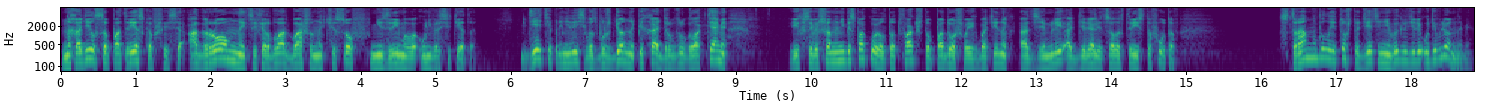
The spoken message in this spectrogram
находился потрескавшийся огромный циферблат башенных часов незримого университета. Дети принялись возбужденно пихать друг друга локтями — их совершенно не беспокоил тот факт, что подошвы их ботинок от земли отделяли целых 300 футов. Странно было и то, что дети не выглядели удивленными.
